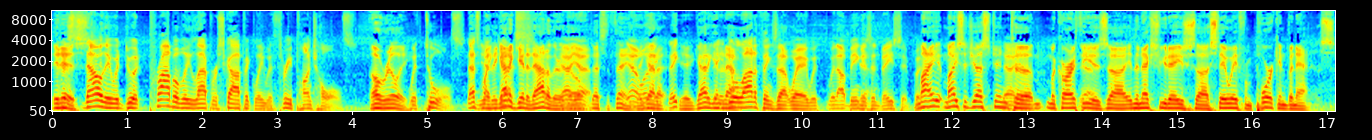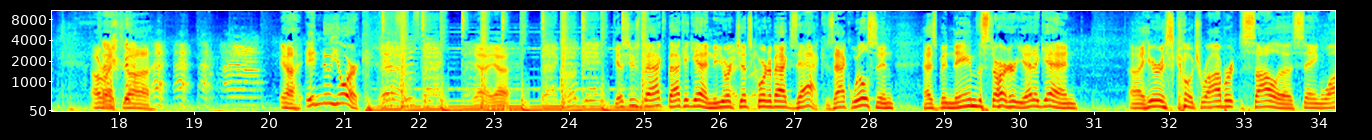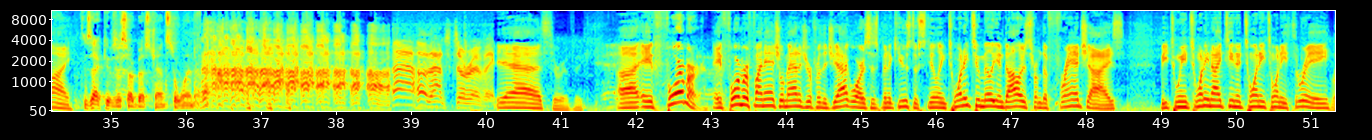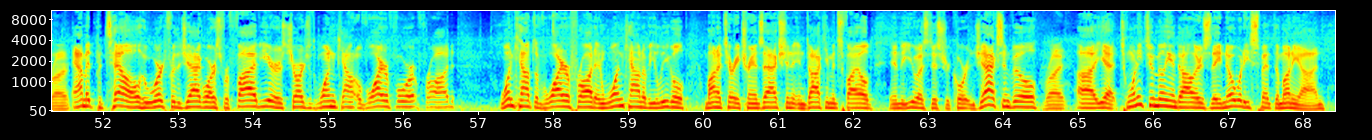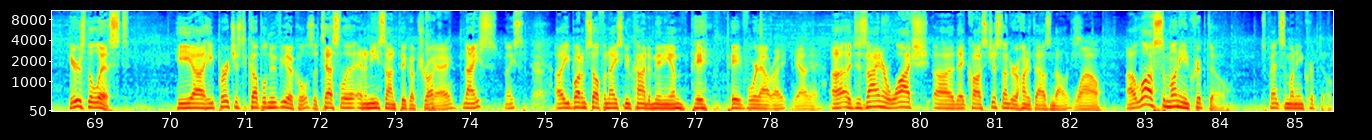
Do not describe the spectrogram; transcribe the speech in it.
it is. Now they would do it probably laparoscopically with three punch holes oh, really? with tools. That's Yeah, my they gotta get it out of there, Yeah, though. yeah. That's the thing. Yeah, They well, they, yeah, you gotta get they it do a lot of things that way with, without being as invasive. But my my suggestion to. McCarthy is uh, in the next few days, uh, stay away from pork and bananas. All right. Uh, yeah, in New York. yeah, yeah. Guess who's back? Back again. New York Jets quarterback Zach. Zach Wilson has been named the starter yet again. Uh, here is Coach Robert Saleh saying why. Zach gives us our best chance to win. That's terrific. Yeah, that's terrific. Uh, a former a former financial manager for the Jaguars has been accused of stealing twenty two million dollars from the franchise between 2019 and 2023. Right. Amit Patel, who worked for the Jaguars for five years, charged with one count of wire for- fraud, one count of wire fraud, and one count of illegal monetary transaction in documents filed in the U.S. District Court in Jacksonville. Right. Uh, yeah, $22 million. They know what he spent the money on. Here's the list. He uh, he purchased a couple new vehicles, a Tesla and a Nissan pickup truck. Okay. Nice, nice. Uh, he bought himself a nice new condominium, paid paid for it outright. Yeah, yeah. Uh, a designer watch uh, that cost just under hundred thousand dollars. Wow. Uh, lost some money in crypto. Spent some money in crypto.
